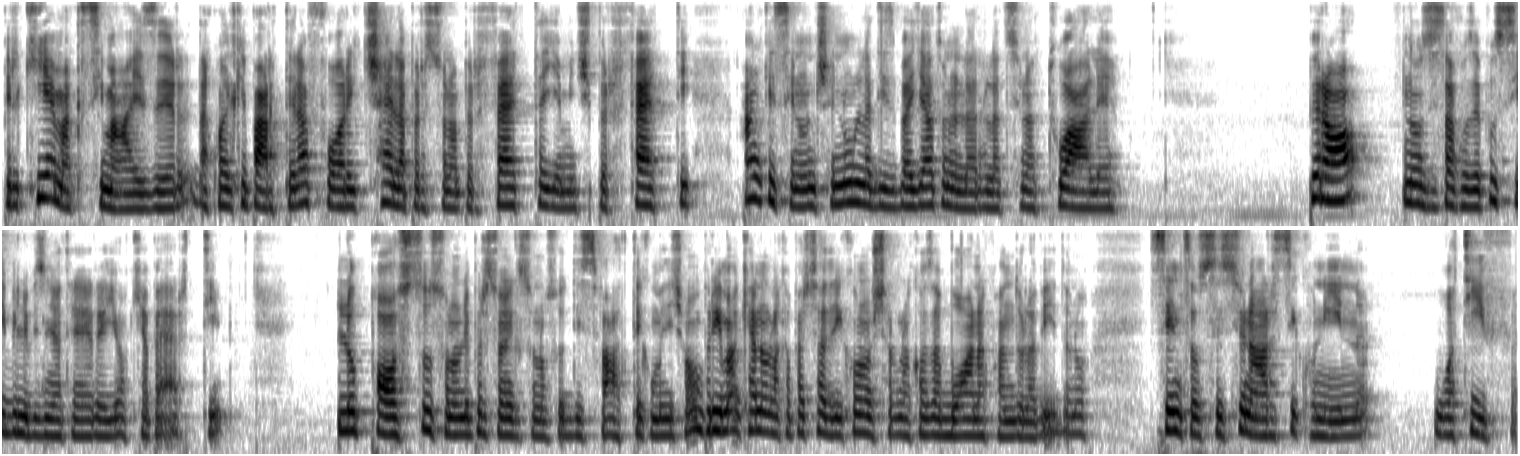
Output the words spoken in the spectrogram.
Per chi è maximizer, da qualche parte là fuori c'è la persona perfetta, gli amici perfetti, anche se non c'è nulla di sbagliato nella relazione attuale. Però non si sa cosa è possibile, bisogna tenere gli occhi aperti. L'opposto sono le persone che sono soddisfatte, come diciamo prima, che hanno la capacità di riconoscere una cosa buona quando la vedono, senza ossessionarsi con in what if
